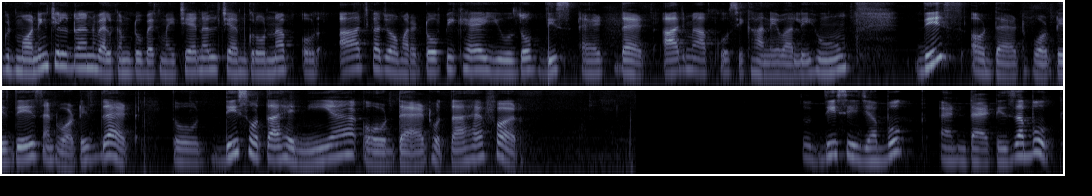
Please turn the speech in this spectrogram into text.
Good morning children welcome to back my channel champ grown up और आज का जो हमारा टॉपिक है use of this and that आज मैं आपको सिखाने वाली हूँ दिस और that what is this and what is that तो दिस होता है नियर और दैट होता है फर तो this is a book and that is a book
